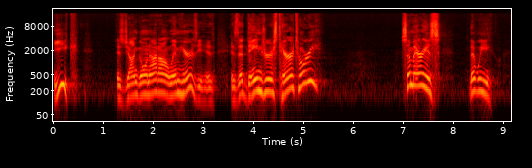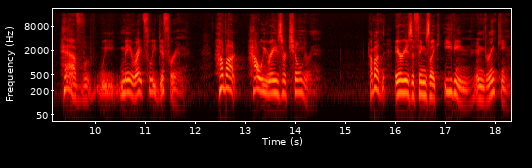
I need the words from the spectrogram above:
Eek. Is John going out on a limb here? Is, he, is, is that dangerous territory? Some areas that we have, we may rightfully differ in. How about how we raise our children? How about areas of things like eating and drinking,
